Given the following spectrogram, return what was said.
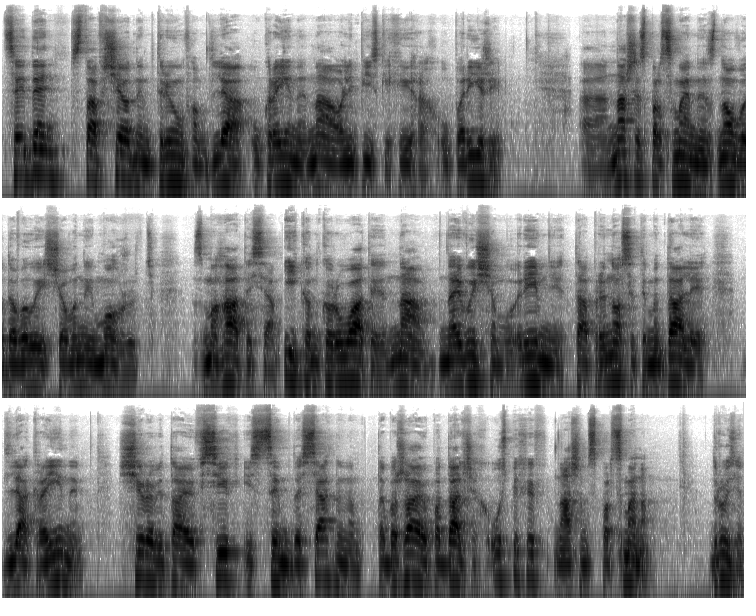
цей день став ще одним тріумфом для України на Олімпійських іграх у Парижі. Е, Наші спортсмени знову довели, що вони можуть змагатися і конкурувати на найвищому рівні та приносити медалі для країни. Щиро вітаю всіх із цим досягненням та бажаю подальших успіхів нашим спортсменам. Друзі,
